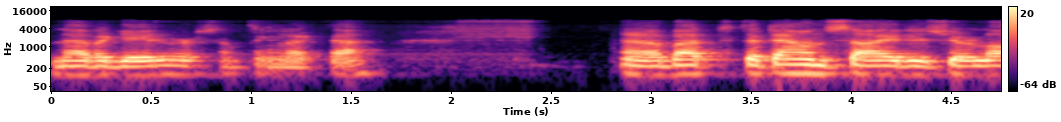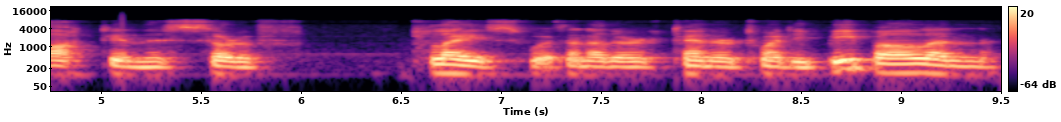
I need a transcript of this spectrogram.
navigator or something like that. Uh, but the downside is you're locked in this sort of place with another 10 or 20 people. And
